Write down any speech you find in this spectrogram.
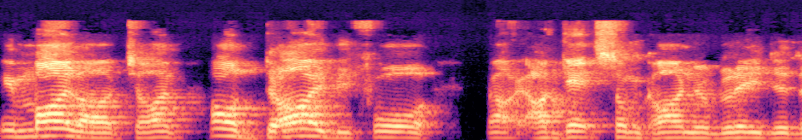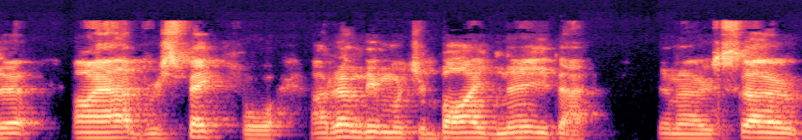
in my lifetime. I'll die before I, get some kind of leader that I have respect for. I don't think much of Biden either. You know, so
